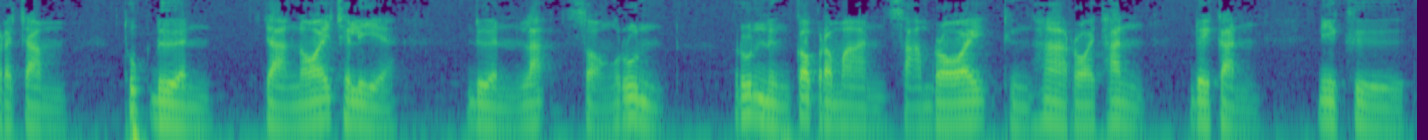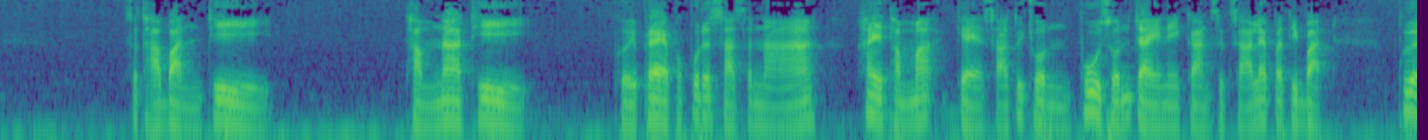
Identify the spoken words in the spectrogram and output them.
ประจำ ทุกเดือนอย่างน้อยเฉลี่ย เดือนละสองรุ่น รุ่นหนึ่งก็ประมาณ 300ถึง500 ท่านด้วยกัน นี่คือสถาบันที่ทำหน้าที่เผยแพร่พระพุทธศาสนา ให้ธรรมะแก่สาธุชนผู้สนใจในการศึกษาและปฏิบัติ เพื่อ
